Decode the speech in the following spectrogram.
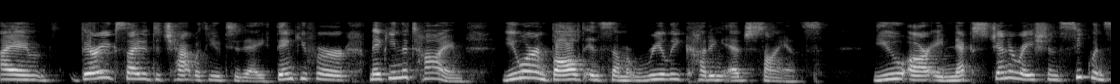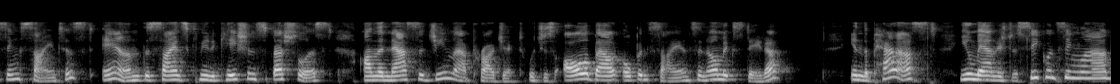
I am very excited to chat with you today. Thank you for making the time. You are involved in some really cutting edge science. You are a next generation sequencing scientist and the science communication specialist on the NASA GeneLab project, which is all about open science and omics data. In the past, you managed a sequencing lab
